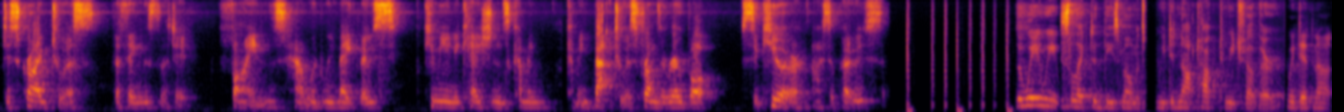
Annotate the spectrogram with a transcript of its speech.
describe to us the things that it finds? How would we make those communications coming coming back to us from the robot secure, I suppose. The way we selected these moments, we did not talk to each other We did not.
